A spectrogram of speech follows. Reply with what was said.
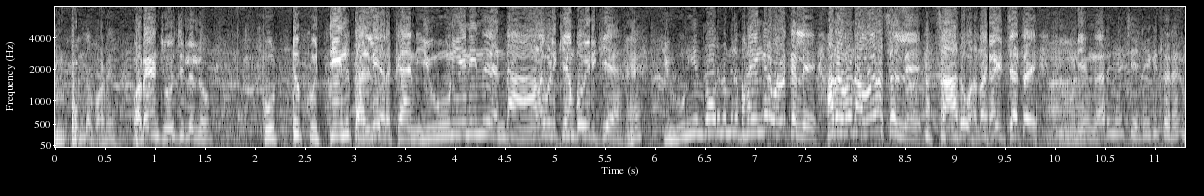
വട? ഞാൻ ചോദിച്ചില്ലല്ലോ. പുട്ട് കുറ്റിയിൽ തള്ളി ഇറക്കാൻ യൂണിയനിൽ നിന്ന് രണ്ടാളെ വിളിക്കാൻ പോയിരിക്കുക? യൂണിയൻകാർ തമ്മിൽ ഭയങ്കര വഴക്കല്ലേ? അത് അവരുടെ അവകാശമല്ലേ സാറ് വട കഴിച്ചാട്ടെ. യൂണിയൻകാർ ഞാൻ ശരിയാക്കി തരാം.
